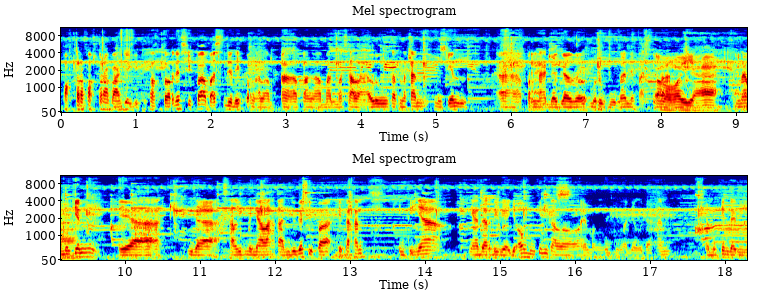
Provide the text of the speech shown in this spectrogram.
faktor-faktor apa aja gitu Faktornya sih pak pasti dari pengalaman pengalaman masa lalu karena kan mungkin eh, pernah gagal berhubungan ya pasti pak. oh iya Karena mungkin ya nggak saling menyalahkan juga sih pak. Kita kan intinya nyadar diri aja. Oh mungkin kalau emang hubungannya udah kan ya mungkin dari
